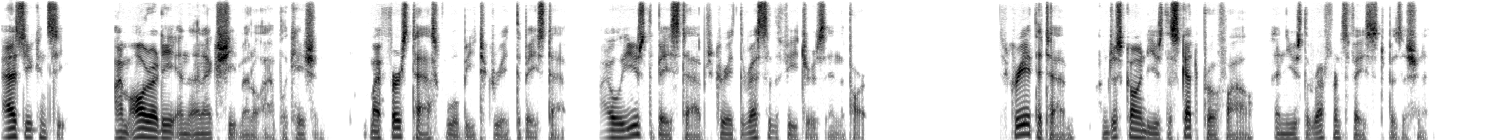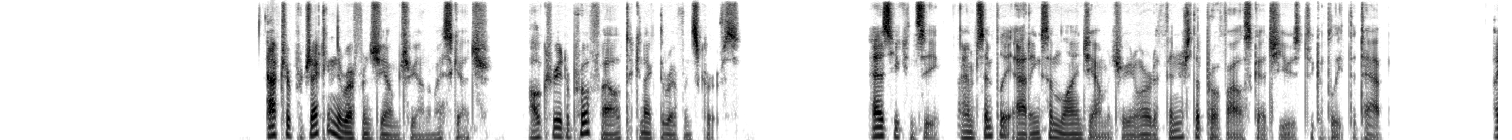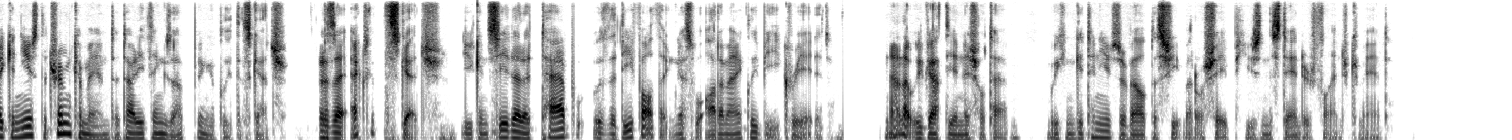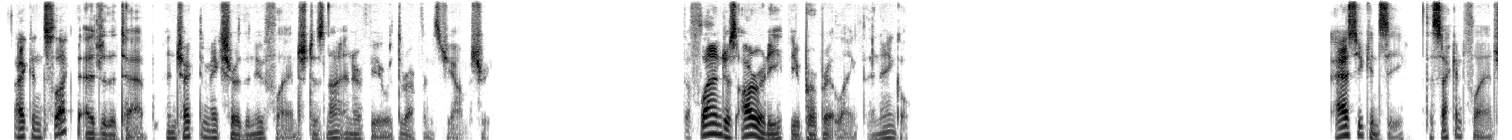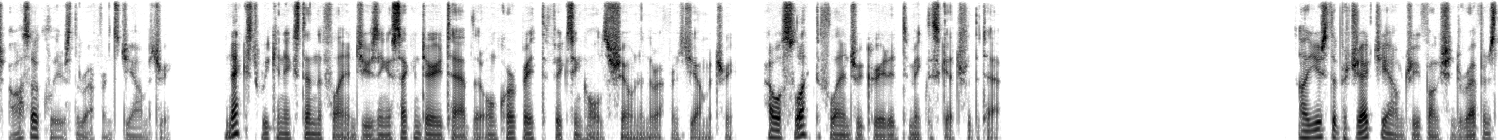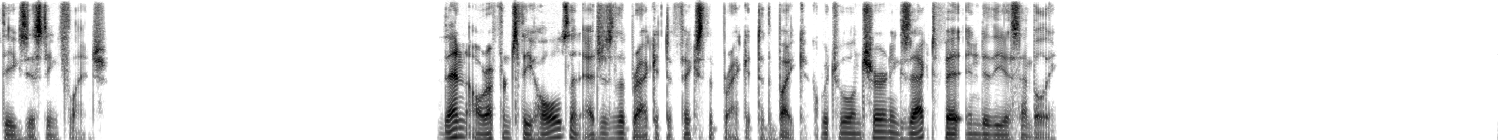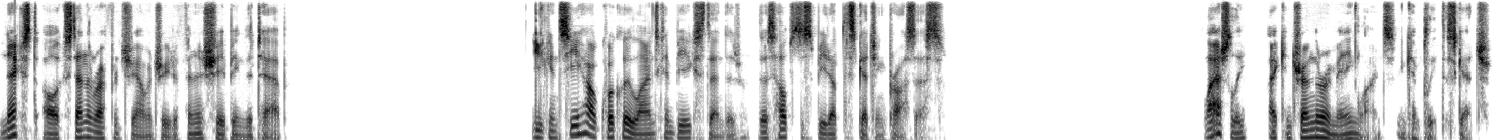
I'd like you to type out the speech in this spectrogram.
As you can see, I'm already in the NX sheet metal application. My first task will be to create the base tab. I will use the base tab to create the rest of the features in the part. To create the tab, I'm just going to use the sketch profile and use the reference face to position it. After projecting the reference geometry onto my sketch, I'll create a profile to connect the reference curves. As you can see, I'm simply adding some line geometry in order to finish the profile sketch used to complete the tab. I can use the trim command to tidy things up and complete the sketch. As I exit the sketch, you can see that a tab with the default thickness will automatically be created. Now that we've got the initial tab, we can continue to develop the sheet metal shape using the standard flange command. I can select the edge of the tab and check to make sure the new flange does not interfere with the reference geometry. The flange is already the appropriate length and angle. As you can see, the second flange also clears the reference geometry. Next, we can extend the flange using a secondary tab that will incorporate the fixing holes shown in the reference geometry. I will select the flange we created to make the sketch for the tab. I'll use the project geometry function to reference the existing flange. Then I'll reference the holes and edges of the bracket to fix the bracket to the bike, which will ensure an exact fit into the assembly. Next, I'll extend the reference geometry to finish shaping the tab. You can see how quickly lines can be extended. This helps to speed up the sketching process. Lastly, I can trim the remaining lines and complete the sketch.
